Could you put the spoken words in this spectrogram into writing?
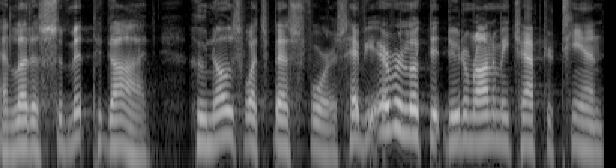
And let us submit to God who knows what's best for us. Have you ever looked at Deuteronomy chapter 10,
